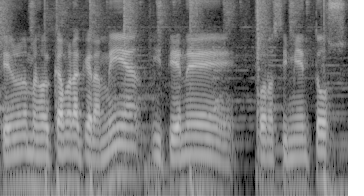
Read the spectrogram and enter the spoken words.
tiene una mejor cámara que la mía y tiene conocimientos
